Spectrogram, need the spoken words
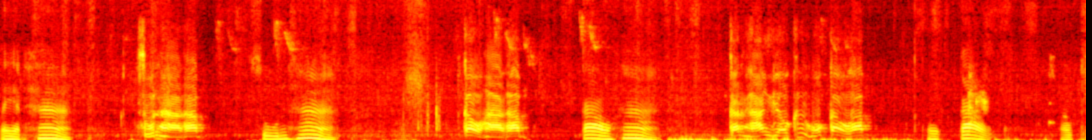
แปดห้าศูนย์ห้าครับศูนย์ห้าเก้าห้าครับเก้าห้ากันหางเดียวคือหกเก้าครับหกเก้าโอเค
